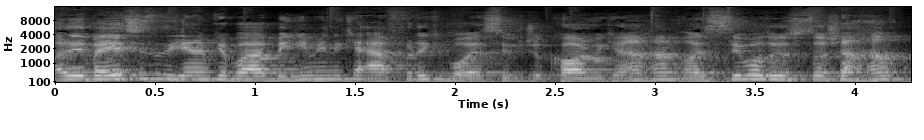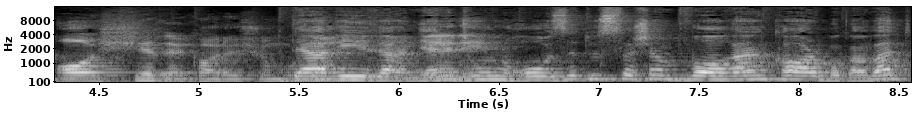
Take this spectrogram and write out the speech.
آره و یه چیز دیگه هم که باید بگیم اینه که افرادی که با استیو کار می‌کردن هم استیو دوست داشتن هم عاشق کارشون بودن. دقیقاً. یعنی, یعنی تو اون حوزه دوست داشتن واقعا کار بکنن. بعد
